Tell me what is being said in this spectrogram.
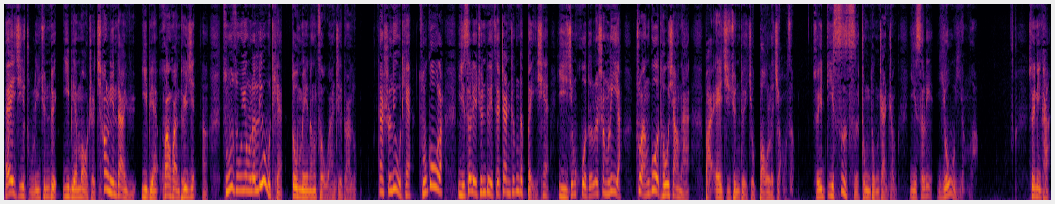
埃及主力军队一边冒着枪林弹雨，一边缓缓推进啊，足足用了六天都没能走完这段路。但是六天足够了，以色列军队在战争的北线已经获得了胜利啊！转过头向南，把埃及军队就包了饺子。所以第四次中东战争，以色列又赢了。所以你看，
